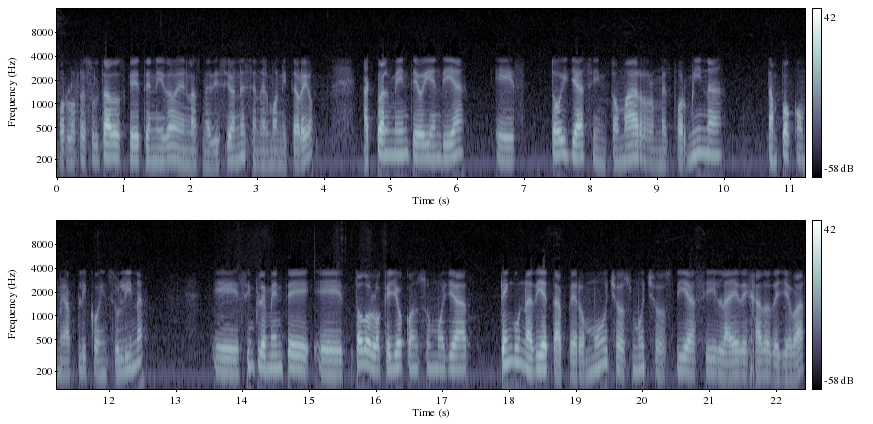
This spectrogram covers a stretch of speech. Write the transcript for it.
por los resultados que he tenido en las mediciones, en el monitoreo. Actualmente, hoy en día, estoy ya sin tomar metformina, tampoco me aplico insulina. Eh, simplemente eh, todo lo que yo consumo ya tengo una dieta, pero muchos, muchos días sí la he dejado de llevar.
